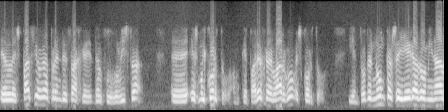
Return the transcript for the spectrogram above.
el espacio de aprendizaje del futbolista eh, es muy corto, aunque parezca largo, es corto. Y entonces nunca se llega a dominar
